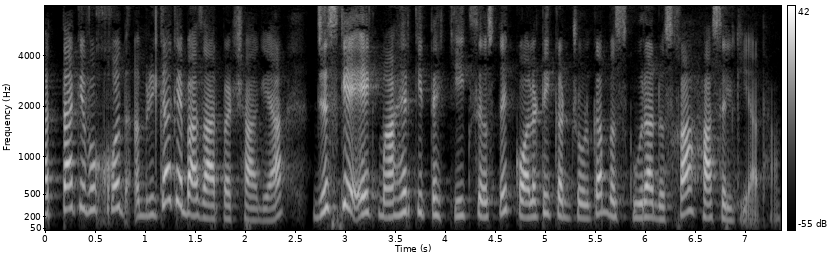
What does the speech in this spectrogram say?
حتیٰ کہ وہ خود امریکہ کے بازار پر چھا گیا، جس کے ایک ماہر کی تحقیق سے اس نے کوالٹی کنٹرول کا مذکورہ نسخہ حاصل کیا تھا۔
